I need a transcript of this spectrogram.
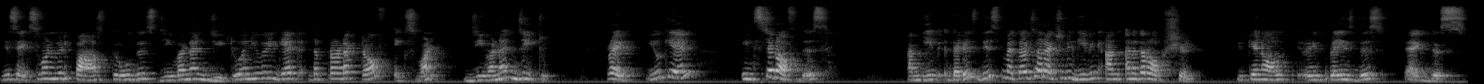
this x1 will pass through this g1 and g2 and you will get the product of x1, g1 and g2. Right. You can instead of this I'm giving that is these methods are actually giving an, another option. You can all replace this like this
